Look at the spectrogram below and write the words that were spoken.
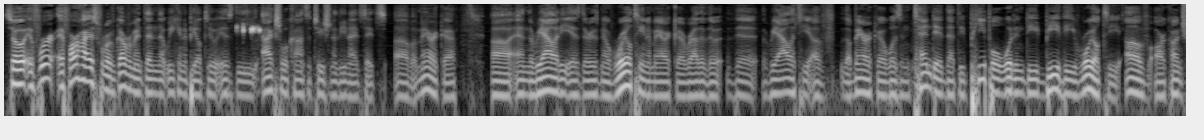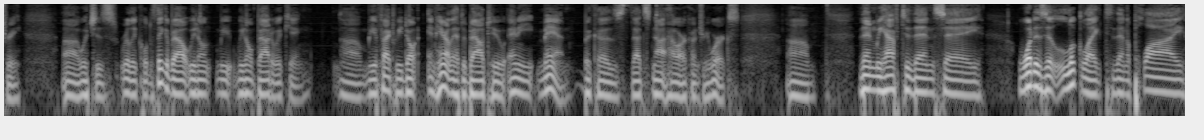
so if we're if our highest form of government then that we can appeal to is the actual Constitution of the United States of America, uh, and the reality is there is no royalty in America. Rather, the, the reality of America was intended that the people would indeed be the royalty of our country, uh, which is really cool to think about. We don't we, we don't bow to a king. Um, we in fact we don't inherently have to bow to any man because that's not how our country works. Um, then we have to then say, what does it look like to then apply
